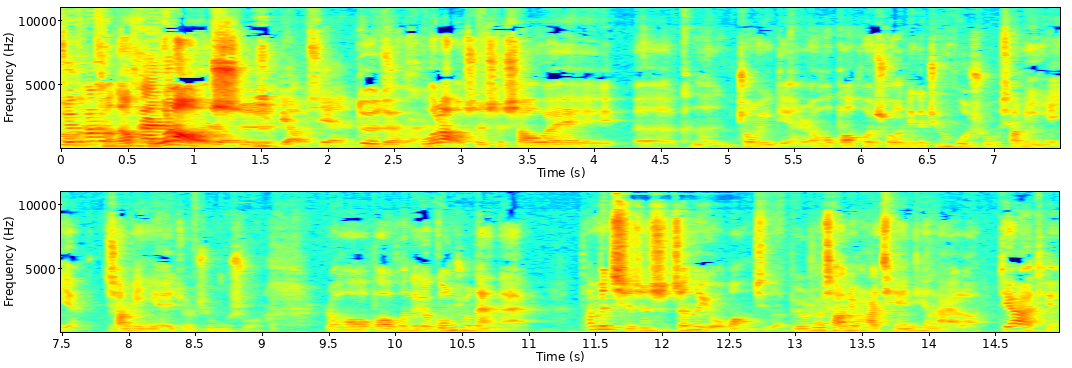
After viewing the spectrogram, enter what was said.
就他可能胡老师，表现对对，胡老师是稍微呃可能重一点，然后包括说那个军户叔小敏爷爷，小敏爷爷就是军户叔，然后包括那个公主奶奶，他们其实是真的有忘记的，比如说小女孩前一天来了，第二天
